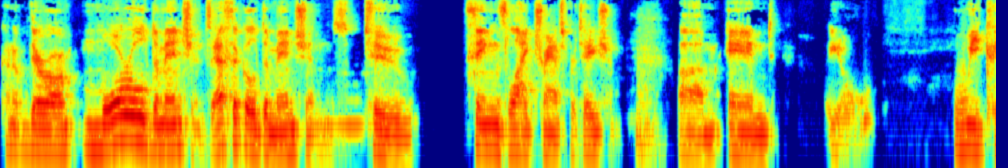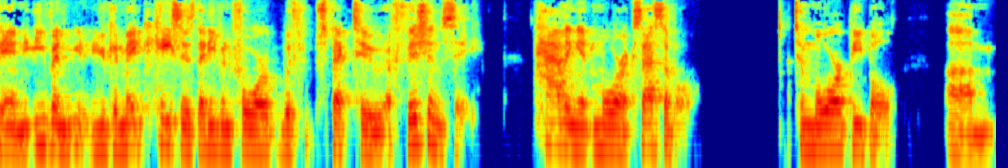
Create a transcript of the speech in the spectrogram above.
kind of there are moral dimensions, ethical dimensions to things like transportation, um, and you know, we can even you can make cases that even for with respect to efficiency, having it more accessible to more people um,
